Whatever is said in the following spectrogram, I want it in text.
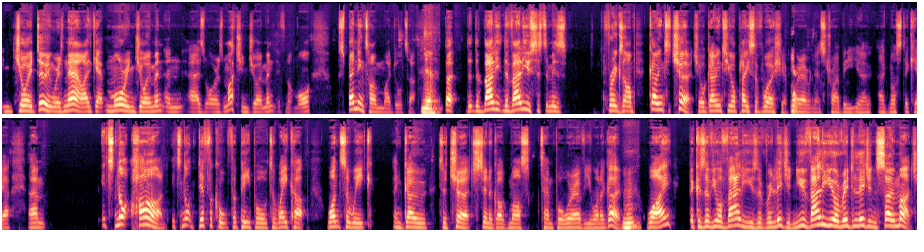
enjoyed doing. Whereas now I get more enjoyment and as or as much enjoyment, if not more, spending time with my daughter. yeah, But the, the value the value system is for example, going to church or going to your place of worship, Yep. wherever. Let's try to be you know agnostic here. Um, it's not hard. It's not difficult for people to wake up once a week and go to church, synagogue, mosque, temple, wherever you want to go. Mhm. Why? Because of your values of religion. You value your religion so much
